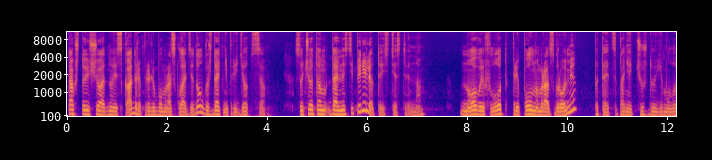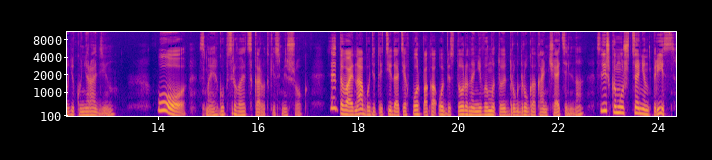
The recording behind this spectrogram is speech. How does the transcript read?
так что еще одной эскадры при любом раскладе долго ждать не придется. С учетом дальности перелета, естественно. Новый флот при полном разгроме пытается понять чуждую ему логику Неродин. «О!» — с моих губ срывается короткий смешок. Эта война будет идти до тех пор, пока обе стороны не вымотают друг друга окончательно. Слишком уж ценен приз.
